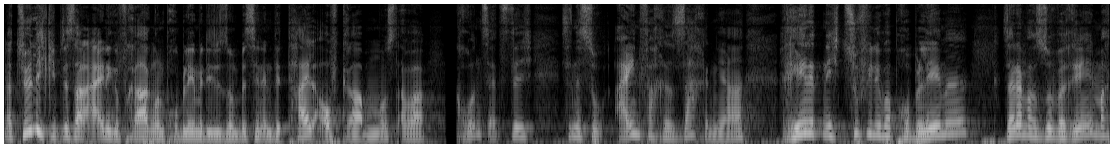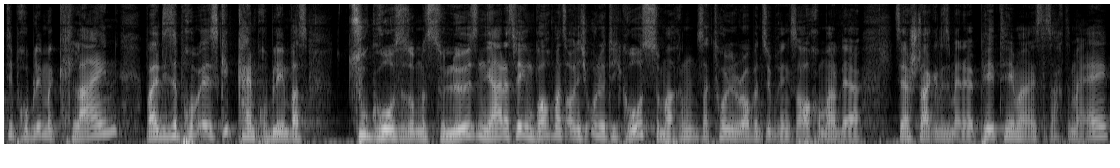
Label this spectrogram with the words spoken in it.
Natürlich gibt es da einige Fragen und Probleme, die du so ein bisschen im Detail aufgraben musst, aber grundsätzlich sind es so einfache Sachen, ja. Redet nicht zu viel über Probleme, seid einfach souverän, macht die Probleme klein, weil diese Pro es gibt kein Problem, was zu groß ist, um es zu lösen. Ja, deswegen braucht man es auch nicht unnötig groß zu machen. Das sagt Tony Robbins übrigens auch immer, der sehr stark in diesem NLP-Thema ist. Der sagt immer, ey,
